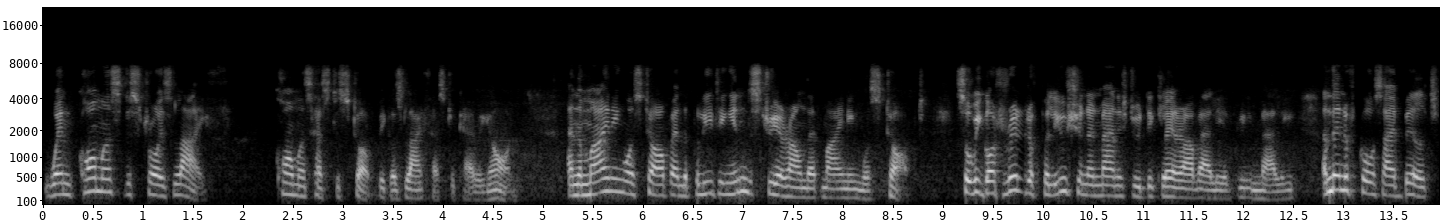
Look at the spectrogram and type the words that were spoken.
when commerce destroys life, commerce has to stop because life has to carry on. And the mining was stopped, and the polluting industry around that mining was stopped. So we got rid of pollution and managed to declare our valley a green valley. And then, of course, I built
